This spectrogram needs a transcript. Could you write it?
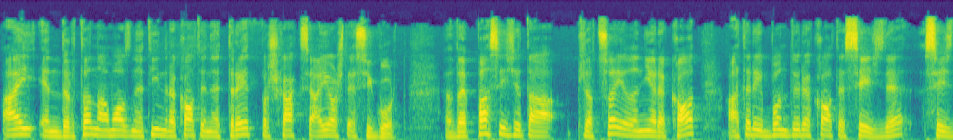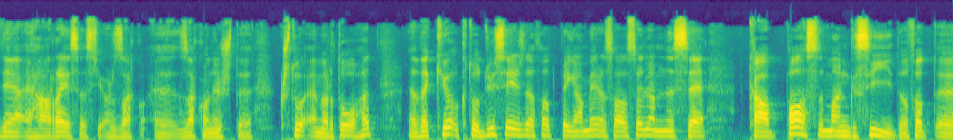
ai e ndërton namazin e tij në rekatin e tretë për shkak se ajo është e sigurt. Dhe pasi që ta plotësojë edhe një rekat, atëherë i bën dy rekate sexhde, sexhdeja e harresës që është zakonisht kështu emërtohet, dhe kjo këto dy sexhde thotë pejgamberi sallallahu alajhi wasallam nëse ka pas mangësi, do thotë e,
